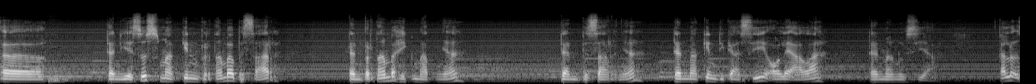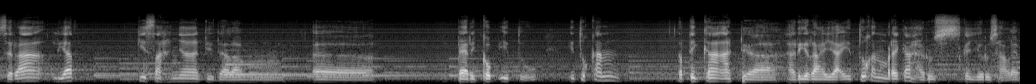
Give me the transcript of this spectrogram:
eh, dan Yesus makin bertambah besar dan bertambah hikmatnya dan besarnya dan makin dikasih oleh Allah dan manusia. Kalau saudara lihat kisahnya di dalam eh, perikop itu, itu kan ketika ada hari raya itu kan mereka harus ke Yerusalem,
